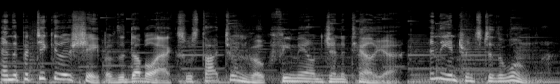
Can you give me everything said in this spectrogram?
and the particular shape of the double axe was thought to invoke female genitalia and the entrance to the womb.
